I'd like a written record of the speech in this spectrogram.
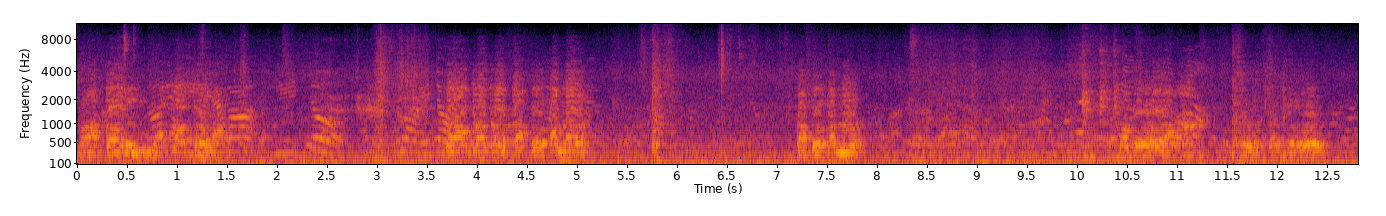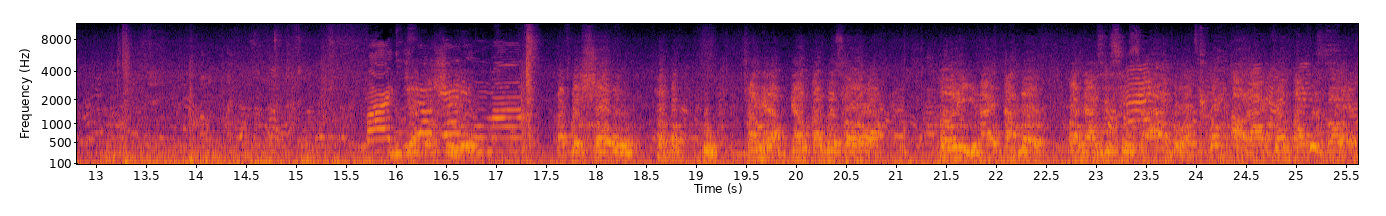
我玻璃来拖车来。鱼肚，什么鱼肚？我拖车大地干么？大地干么？大地好啦哈，好大地好。买股票给有吗？百块十五，上面两张百块十五。多厉害，大哥！我那是十三，我我跑来，两百就够了。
